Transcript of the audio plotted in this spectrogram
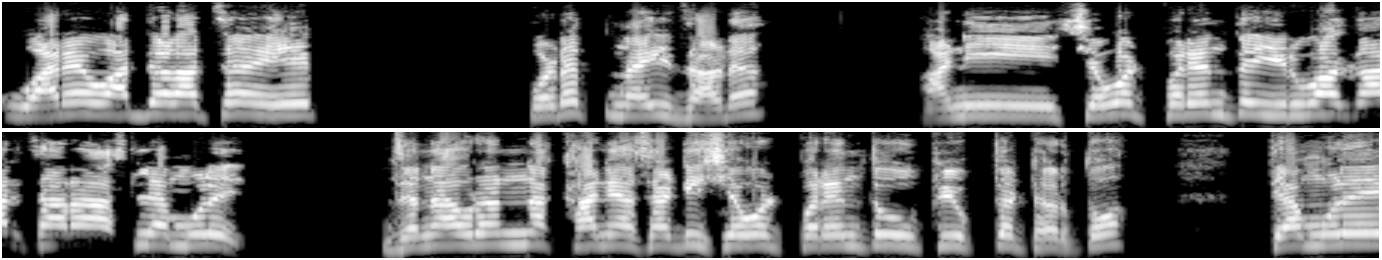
वाऱ्या वादळाचं हे पडत नाही झाडं आणि शेवटपर्यंत हिरवागार चारा असल्यामुळे जनावरांना खाण्यासाठी शेवटपर्यंत उपयुक्त ठरतो. त्यामुळे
